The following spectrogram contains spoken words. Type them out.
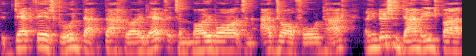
the depth there is good. That back row depth. It's a mobile. It's an agile forward pack. They can do some damage, but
